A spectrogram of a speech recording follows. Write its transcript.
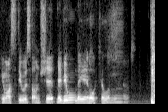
he wants to do his own shit. Maybe one day it'll kill him. Who knows?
